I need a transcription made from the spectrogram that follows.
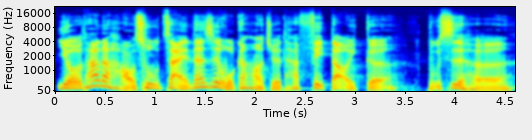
有它的好处在，但是我刚好觉得它 fit 到一个不适合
